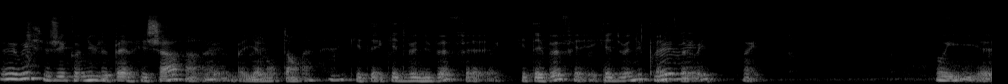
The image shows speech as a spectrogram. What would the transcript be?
oui, oui. j'ai connu le père Richard, hein, Oui. ben, il y a longtemps, hein, Mm. qui, était, qui est devenu veuf, euh, qui était veuf et, et qui est devenu prêtre, Oui, oui. euh,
